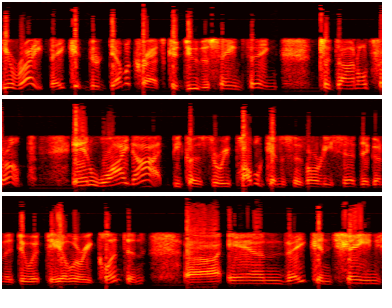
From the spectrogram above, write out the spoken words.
you're right. They could. The Democrats could do the same thing to Donald Trump, and why not? Because the Republicans have already said they're going to do it to Hillary Clinton, uh, and they can change.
